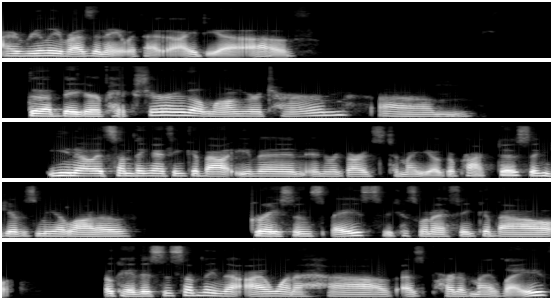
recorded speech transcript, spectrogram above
I really resonate with that idea of the bigger picture, the longer term. Um, you know, it's something I think about even in regards to my yoga practice and gives me a lot of grace and space because when I think about, okay, this is something that I want to have as part of my life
